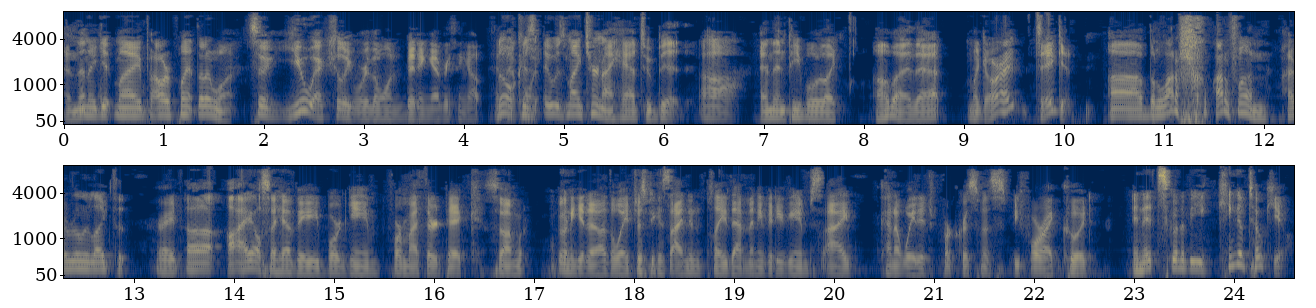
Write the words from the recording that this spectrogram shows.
And then I get my power plant that I want. So you actually were the one bidding everything up. No, because it was my turn. I had to bid. ah, And then people were like, I'll buy that. I'm like, all right, take it. Uh, but a lot of, a lot of fun. I really liked it. right. Uh, I also have a board game for my third pick, so I'm going to get it out of the way just because I didn't play that many video games. I kind of waited for Christmas before I could, and it's going to be King of Tokyo.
